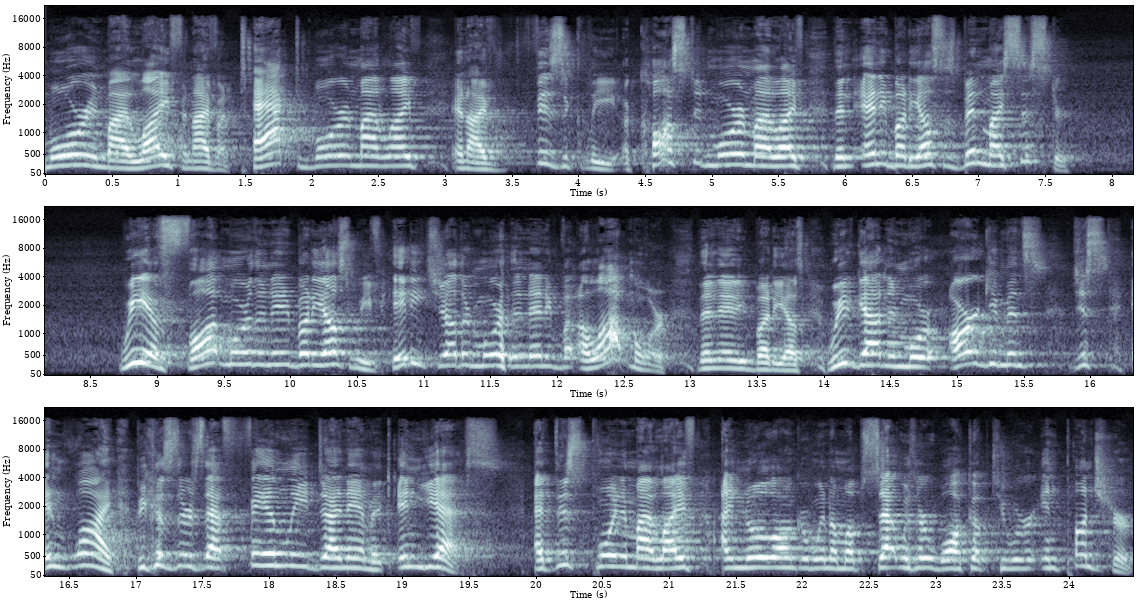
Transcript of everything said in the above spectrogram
more in my life and I've attacked more in my life and I've physically accosted more in my life than anybody else has been my sister. We have fought more than anybody else. We've hit each other more than anybody, a lot more than anybody else. We've gotten in more arguments just and why? Because there's that family dynamic. And yes, at this point in my life, I no longer, when I'm upset with her, walk up to her and punch her.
